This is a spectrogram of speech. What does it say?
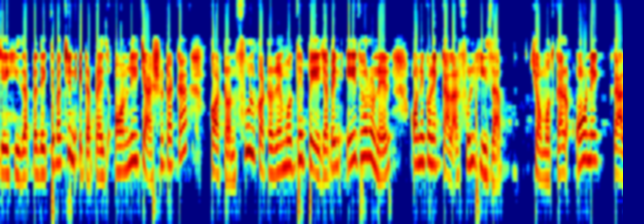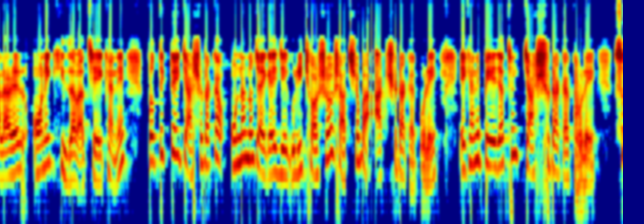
যে হিজাবটা দেখতে পাচ্ছেন, এটা প্রাইস অনলি চারশো টাকা। কটন, ফুল কটনের মধ্যে পেয়ে যাবেন এই ধরনের অনেক অনেক কালারফুল হিজাব। চমৎকার, অনেক কালারের, অনেক হিজাব আছে এখানে। প্রত্যেকটাই চারশো টাকা, অন্যান্য জায়গায় যেগুলি ছশো, সাতশো বা আটশো টাকা করে। এখানে পেয়ে যাচ্ছেন চারশো টাকা করে। সো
